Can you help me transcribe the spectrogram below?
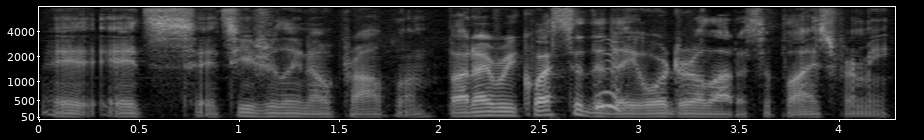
it, it's it's usually no problem. But I requested that they order a lot of supplies for me,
